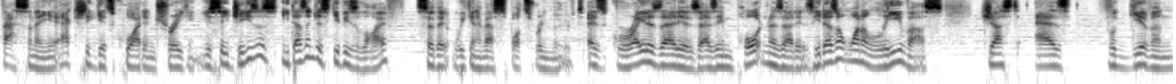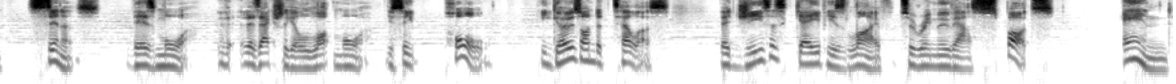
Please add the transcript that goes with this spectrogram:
fascinating. It actually gets quite intriguing. You see, Jesus, he doesn't just give his life so that we can have our spots removed. As great as that is, as important as that is, he doesn't want to leave us just as forgiven sinners. There's more. There's actually a lot more. You see, Paul, he goes on to tell us that Jesus gave his life to remove our spots and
